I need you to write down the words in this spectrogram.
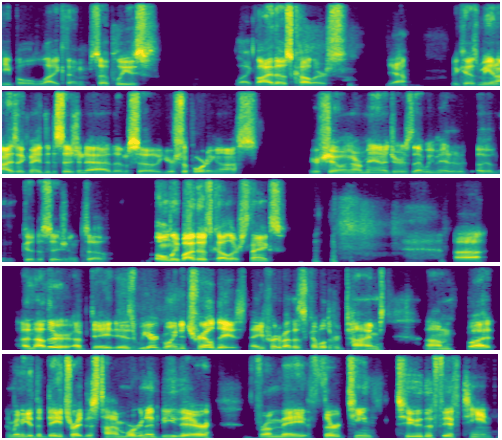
people like them. So please Like buy those colors. Yeah. Because me and Isaac made the decision to add them. So you're supporting us. You're showing our managers that we made a, a good decision. So only buy those colors. Thanks. Uh, another update is we are going to trail days. Now, you've heard about this a couple of different times, um, but I'm going to get the dates right this time. We're going to be there from May 13th to the 15th.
